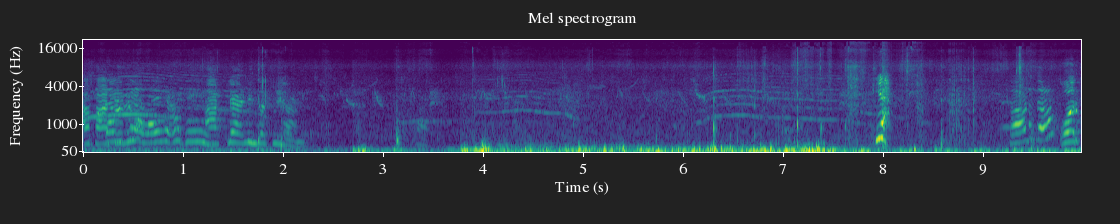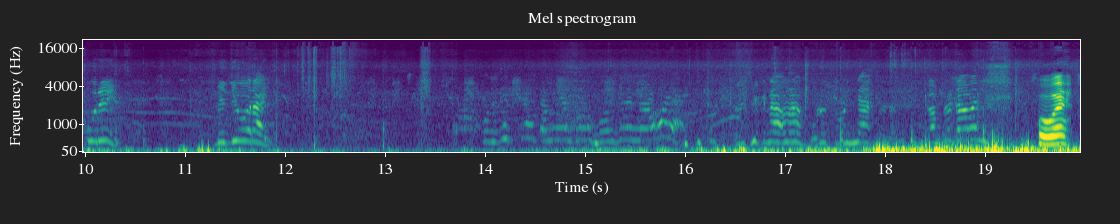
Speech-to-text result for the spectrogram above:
આ પાટો આટલે અડી જતું રહેવાનું. ઓર પૂરી બીજી ઓર આવી ઋષિકના હમણાં ઘોડું તોડી નાખ્યું છે. કમ્પ્લીટ આવે ને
